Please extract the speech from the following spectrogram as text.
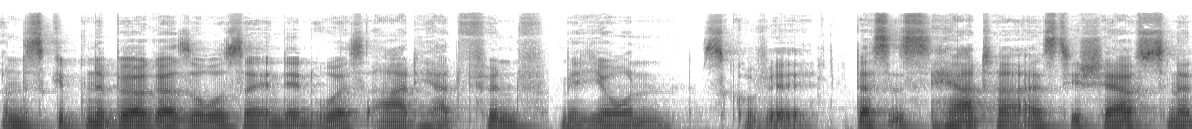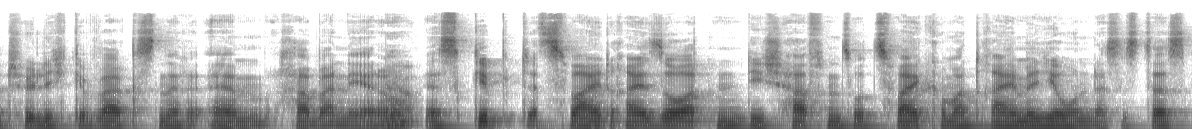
Und es gibt eine Burgersoße in den USA, die hat 5 Millionen Scoville. Das ist härter als die schärfste natürlich gewachsene ähm, Habanero. Ja. Es gibt zwei, drei Sorten, die schaffen so 2,3 Millionen. Das ist das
